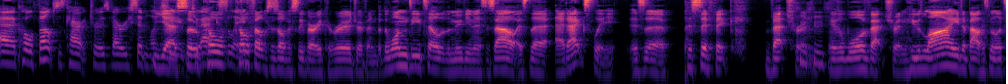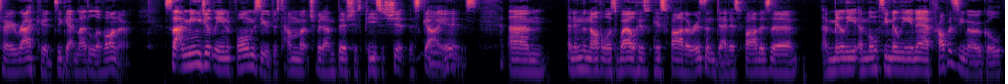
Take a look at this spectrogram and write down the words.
uh, Cole phelps's character is very similar. Yeah, to, so to Cole, Exley. Cole Phelps is obviously very career driven, but the one detail that the movie misses out is that Ed Exley is a Pacific veteran, he's a war veteran who lied about his military record to get Medal of Honor. So that immediately informs you just how much of an ambitious piece of shit this guy is. Um, and in the novel as well, his his father isn't dead. His father's a a million a multi-millionaire property mogul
